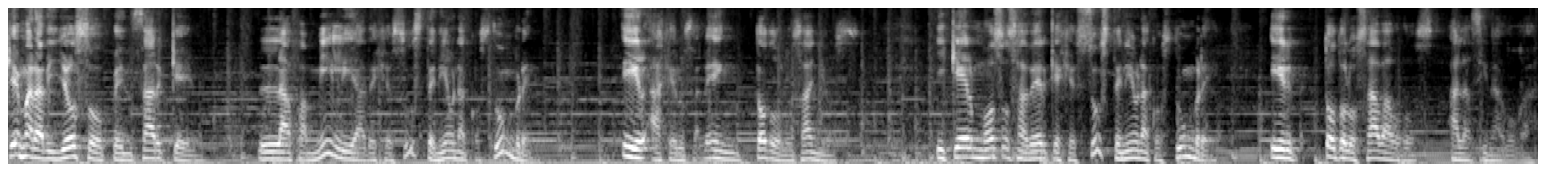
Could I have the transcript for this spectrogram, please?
Qué maravilloso pensar que la familia de Jesús tenía una costumbre, ir a Jerusalén todos los años. Y qué hermoso saber que Jesús tenía una costumbre, ir todos los sábados a la sinagoga.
